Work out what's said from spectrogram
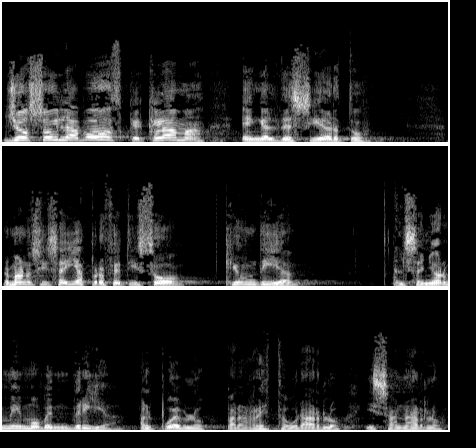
Yo soy la voz que clama en el desierto. Hermanos, Isaías profetizó que un día el Señor mismo vendría al pueblo para restaurarlo y sanarlo.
